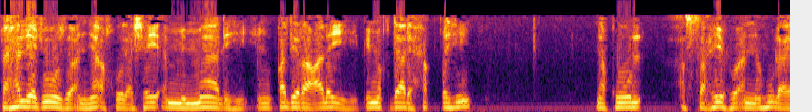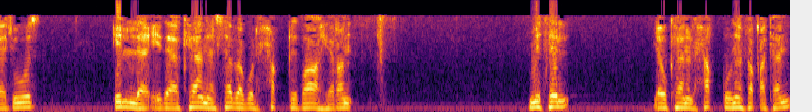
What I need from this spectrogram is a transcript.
فهل يجوز أن يأخذ شيئا من ماله إن قدر عليه بمقدار حقه؟ نقول الصحيح أنه لا يجوز إلا إذا كان سبب الحق ظاهرا. مثل لو كان الحق نفقة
